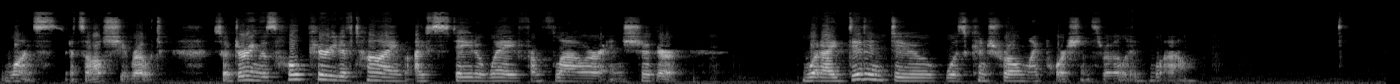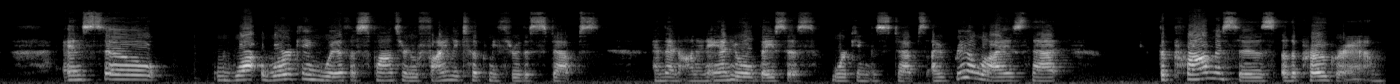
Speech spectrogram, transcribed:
once, that's all she wrote. So during this whole period of time, I stayed away from flour and sugar. What I didn't do was control my portions really well. And so working with a sponsor who finally took me through the steps and then on an annual basis working the steps, I realized that the promises of the program,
